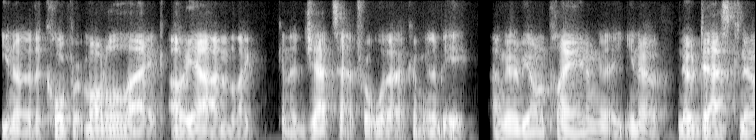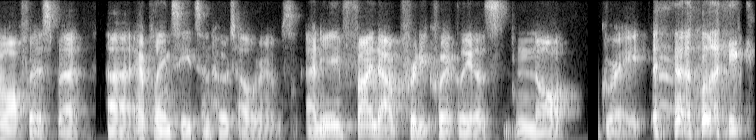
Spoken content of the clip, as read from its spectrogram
you know, the corporate model. Like, oh yeah, I'm like gonna jet set for work. I'm gonna be. I'm gonna be on a plane. I'm gonna. You know, no desk, no office, but uh, airplane seats and hotel rooms. And you find out pretty quickly it's not great. like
